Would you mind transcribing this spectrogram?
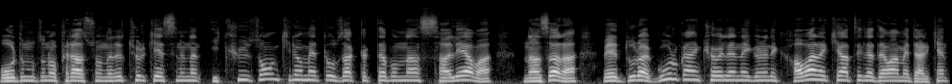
Ordumuzun operasyonları Türkiye sınırından 210 kilometre uzaklıkta bulunan Saliyava, Nazara ve Dura Gurgan köylerine yönelik hava harekatıyla devam ederken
